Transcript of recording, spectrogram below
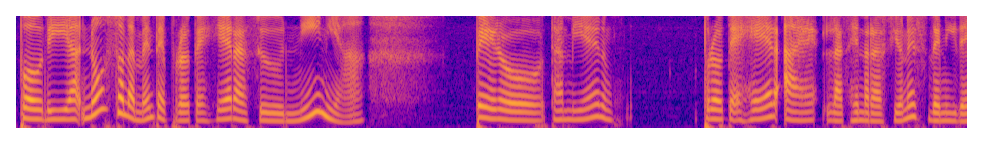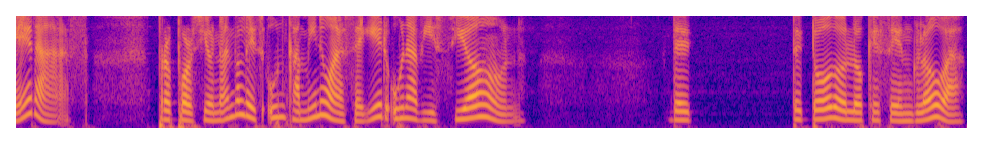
podía no solamente proteger a su niña, pero también proteger a las generaciones venideras, proporcionándoles un camino a seguir, una visión de, de todo lo que se engloba.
